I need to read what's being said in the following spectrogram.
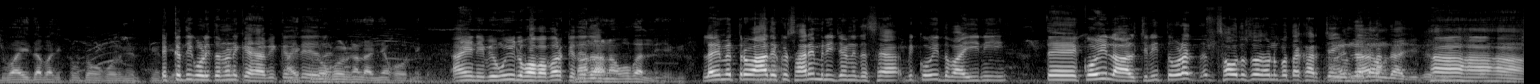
ਦਵਾਈ ਦਾ ਬਸ ਇੱਕ ਦੋ ਗੋਲੀਆਂ ਦਿੱਤੀਆਂ ਇੱਕ ਅੱਧੀ ਗੋਲੀ ਤਾਂ ਉਹਨਾਂ ਨੇ ਕਿਹਾ ਵੀ ਹਾਂ, ਇੱਕ ਦੇ ਦੋ ਗੋਲੀਆਂ ਲਾਈਆਂ ਹੋਰ ਨਹੀਂ ਕੋਈ ਆਏ ਨਹੀਂ ਵੀ ਉਹੀ ਲਫਾਫਾ ਭਰ ਕੇ ਦੇ ਨਾ ਦਾ ਨਾ ਨਾ ਉਹ ਗੱਲ ਨਹੀਂ ਹੈਗੀ। ਲੈ ਮਿੱਤਰੋ ਆ ਦੇਖੋ ਸਾਰੇ ਮਰੀਜ਼ਾਂ ਨੇ ਦੱਸਿਆ ਵੀ ਕੋਈ ਦਵਾਈ ਨਹੀਂ ਤੇ ਕੋਈ ਲਾਲਚ ਨਹੀਂ। ਥੋੜਾ 100 200 ਤੁਹਾਨੂੰ ਪਤਾ ਖਰਚਾ ਹੀ ਹੁੰਦਾ ਦਾ ਹੈ ਹੁੰਦਾ ਜੀ। ਹਾਂ ਹਾਂ ਹਾਂ।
